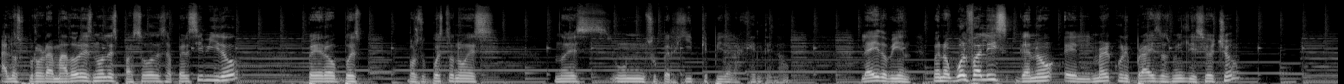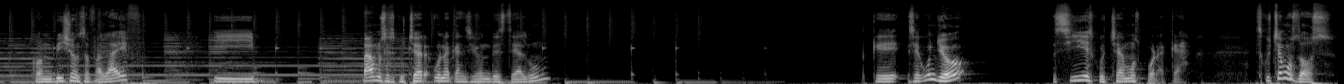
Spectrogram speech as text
a los programadores no les pasó desapercibido, pero pues por supuesto no es, no es un super hit que pida la gente, ¿no? Le ha ido bien. Bueno, Wolf Alice ganó el Mercury Prize 2018 con Visions of a Life y vamos a escuchar una canción de este álbum que según yo sí escuchamos por acá. Escuchamos dos.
